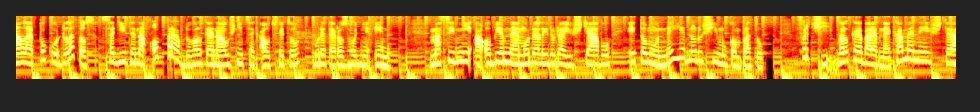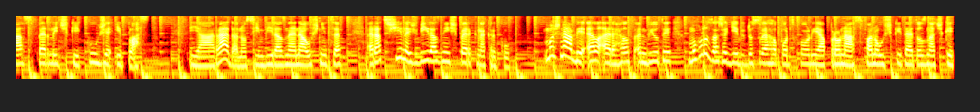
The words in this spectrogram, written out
ale pokud letos vsadíte na opravdu velké náušnice k outfitu, budete rozhodně in. Masivní a objemné modely dodají šťávu i tomu nejjednoduššímu kompletu. Frčí velké barevné kameny, štrás, perličky, kůže i plast. Já ráda nosím výrazné náušnice, radši než výrazný šperk na krku. Možná by LR Health and Beauty mohl zařadit do svého portfolia pro nás fanoušky této značky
